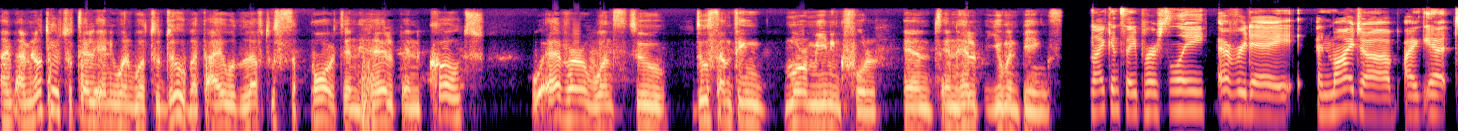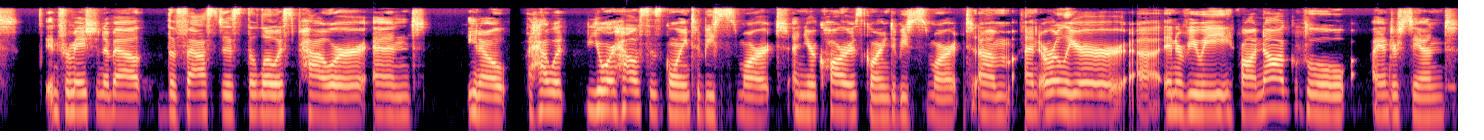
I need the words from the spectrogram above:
I'm, I'm not here to tell anyone what to do, but I would love to support and help and coach whoever wants to do something more meaningful and, and help human beings. I can say personally, every day in my job, I get information about the fastest, the lowest power, and, you know, how it your house is going to be smart and your car is going to be smart. Um, an earlier uh, interviewee, Ron Nog, who I understand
